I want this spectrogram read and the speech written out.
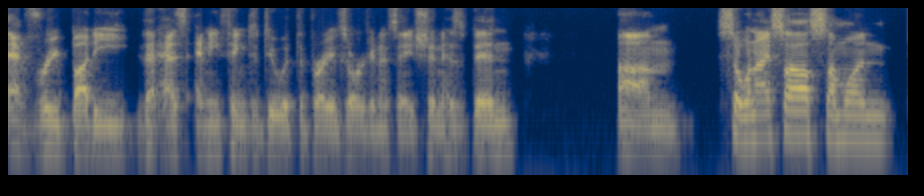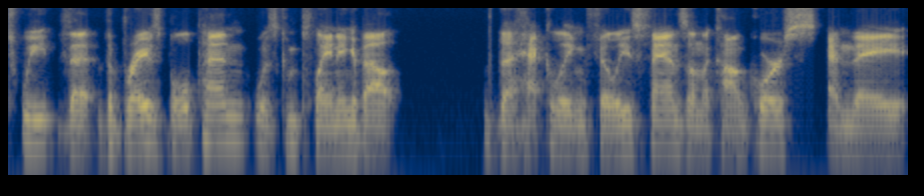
everybody that has anything to do with the Braves organization has been um so when I saw someone tweet that the Braves bullpen was complaining about the heckling Phillies fans on the concourse and they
